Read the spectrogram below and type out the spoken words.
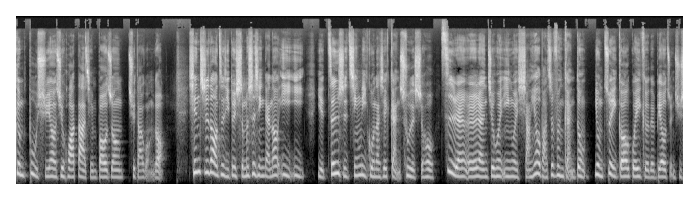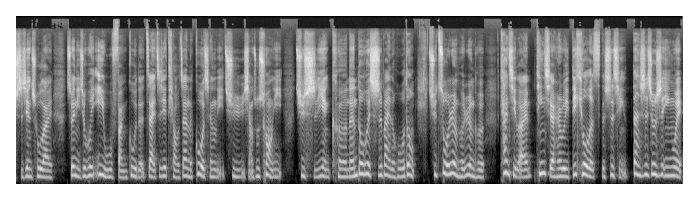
更不需要去花大钱包装去打广告。先知道自己对什么事情感到意义，也真实经历过那些感触的时候，自然而然就会因为想要把这份感动用最高规格的标准去实现出来，所以你就会义无反顾的在这些挑战的过程里去想出创意，去实验可能都会失败的活动，去做任何任何看起来、听起来很 ridiculous 的事情。但是就是因为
